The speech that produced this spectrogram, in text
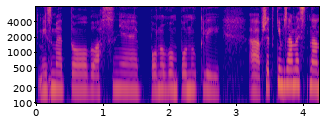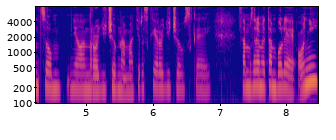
My sme to vlastne ponovom ponúkli všetkým zamestnancom, nielen rodičom na materskej rodičovskej. Samozrejme tam boli aj oni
